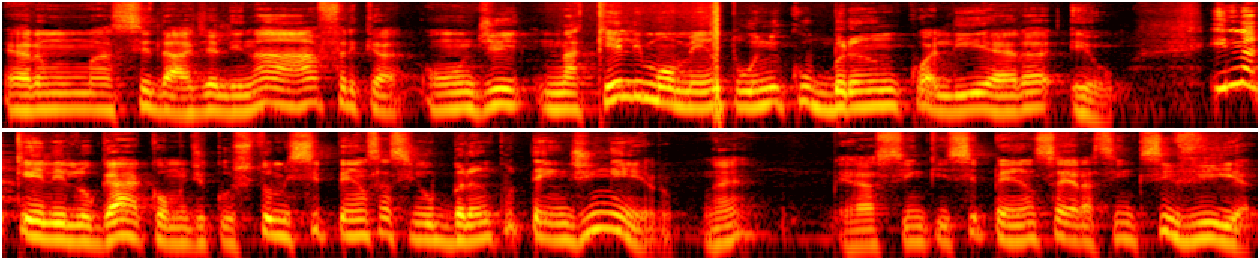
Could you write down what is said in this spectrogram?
Era uma cidade ali na África, onde naquele momento o único branco ali era eu. E naquele lugar, como de costume, se pensa assim: o branco tem dinheiro, né? É assim que se pensa, era assim que se via.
